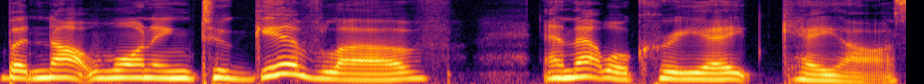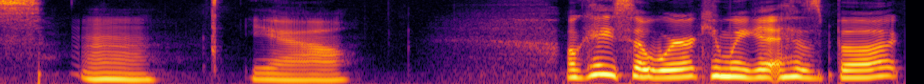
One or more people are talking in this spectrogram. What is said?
but not wanting to give love. And that will create chaos. Mm, yeah. Okay, so where can we get his book?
